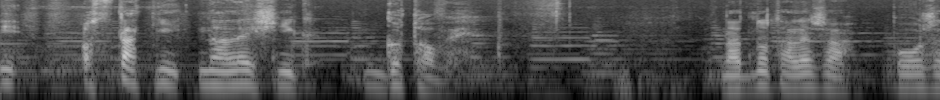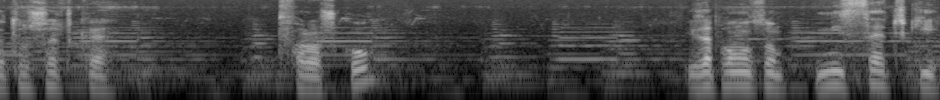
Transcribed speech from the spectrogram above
I ostatni naleśnik gotowy. Na dno talerza położę troszeczkę twarożku i za pomocą miseczki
